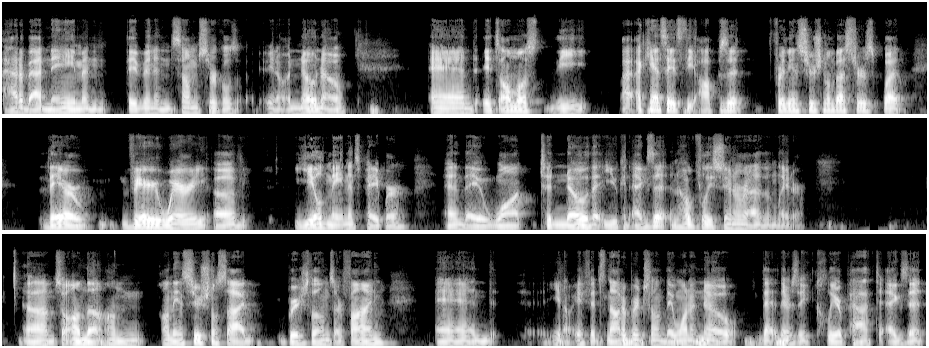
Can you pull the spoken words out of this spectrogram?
had a bad name and they've been in some circles you know a no-no. And it's almost the i can't say it's the opposite for the institutional investors but they are very wary of yield maintenance paper and they want to know that you can exit and hopefully sooner rather than later. Um, so on the on on the institutional side, bridge loans are fine, and you know if it's not a bridge loan, they want to know that there's a clear path to exit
